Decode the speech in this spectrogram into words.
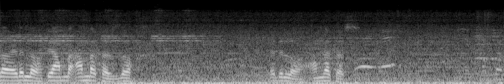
লো এটা লো তুই আমরা আমরা খাস লো। এটা লো আমরা খাস। একবার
